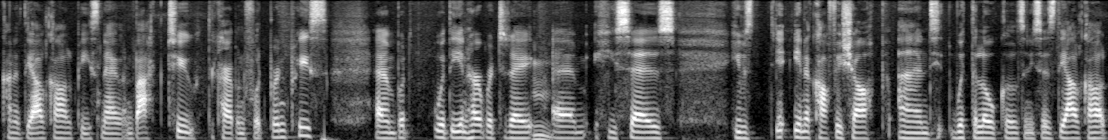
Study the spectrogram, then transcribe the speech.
kind of the alcohol piece now and back to the carbon footprint piece. Um, but with Ian Herbert today, um, he says he was in a coffee shop and with the locals, and he says the alcohol,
